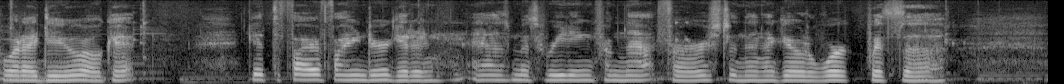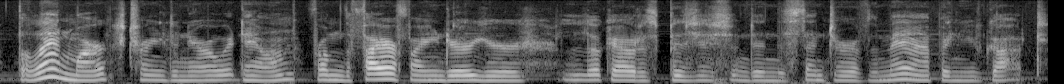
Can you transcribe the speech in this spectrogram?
what I do, I'll get get the firefinder, get an azimuth reading from that first, and then I go to work with the, the landmarks, trying to narrow it down. From the firefinder, your lookout is positioned in the center of the map, and you've got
